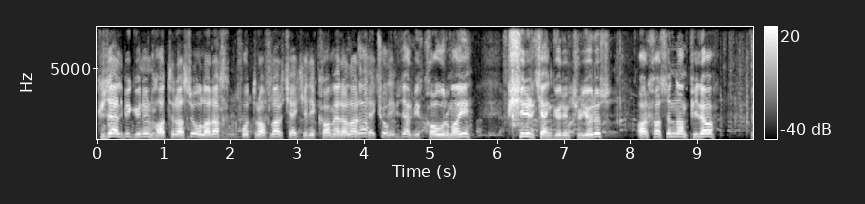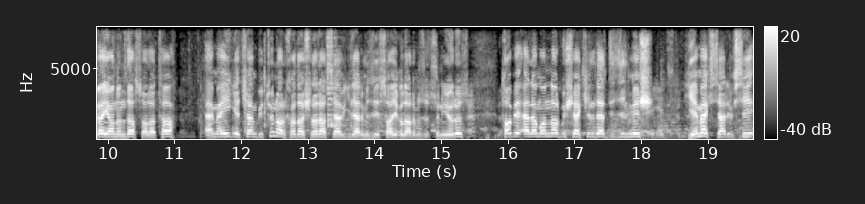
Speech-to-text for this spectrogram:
güzel bir günün hatırası olarak fotoğraflar çekili, kameralar çekili. Çok güzel bir kavurmayı pişirirken görüntülüyoruz. Arkasından pilav ve yanında salata. Emeği geçen bütün arkadaşlara sevgilerimizi, saygılarımızı sunuyoruz. Tabi elemanlar bu şekilde dizilmiş. Yemek servisi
